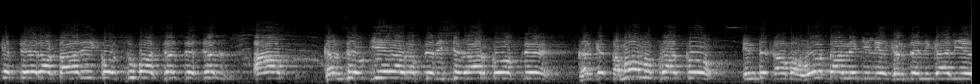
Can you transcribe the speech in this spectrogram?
کہ تیرہ تاریخ کو صبح جلد سے جلد آپ گھر سے اٹھیے اور اپنے رشتہ دار کو، اپنے گھر کے تمام افراد کو انتخاب ووٹ ڈالنے کے لیے گھر سے نکالیے۔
